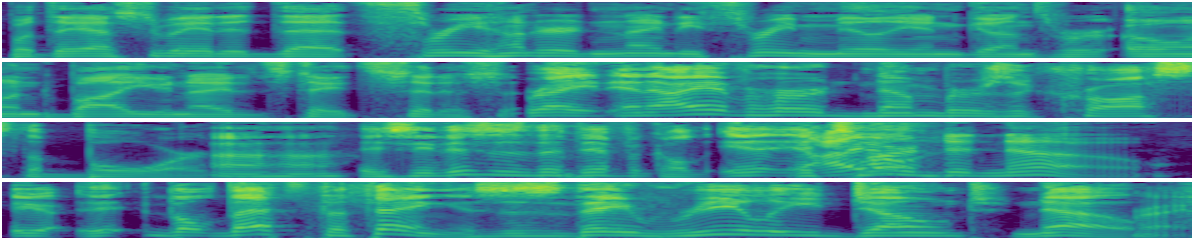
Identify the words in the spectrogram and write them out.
but they estimated that 393 million guns were owned by United States citizens. Right, and I have heard numbers across the board. Uh-huh. You see, this is the difficult. It, it's hard to know. Yeah, it- Well, that's the thing is, is they really don't know. Right.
